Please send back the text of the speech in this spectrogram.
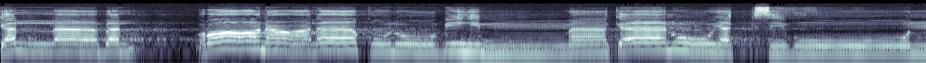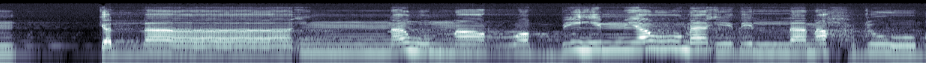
كلا بل ران على قلوبهم ما كانوا يكسبون. كلا إنهم عن ربهم يومئذ لمحجوبون.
